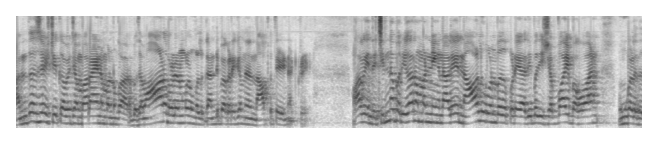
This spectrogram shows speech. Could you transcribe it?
கந்தசஷ்டி கவச்சம் பாராயணம் பண்ணுங்க. அற்புதமான பலன்கள் உங்களுக்கு கண்டிப்பாக கிடைக்கும். இந்த நாற்பத்தேழு நாட்கள். ஆக இந்த சின்ன பரிகாரம் பண்ணீங்கனாலே நாலு ஒன்பது குடைய அதிபதி செவ்வாய் பகவான் உங்களது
